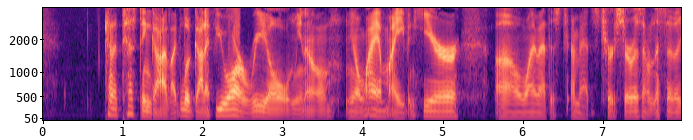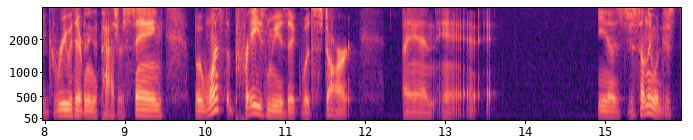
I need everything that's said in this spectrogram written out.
kind of testing God. Like, look, God, if you are real, you know, you know, why am I even here? Uh, why I'm at this, I'm at this church service. I don't necessarily agree with everything the pastor's saying, but once the praise music would start, and, and you know, it's just something would just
